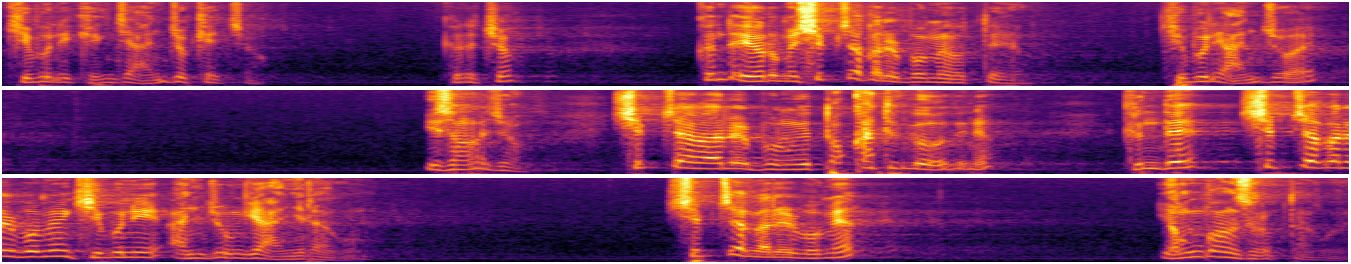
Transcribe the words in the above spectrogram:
기분이 굉장히 안 좋겠죠. 그렇죠? 근데 여러분 십자가를 보면 어때요? 기분이 안 좋아요? 이상하죠? 십자가를 보는 게 똑같은 거거든요. 근데 십자가를 보면 기분이 안 좋은 게 아니라고. 십자가를 보면 영광스럽다고요.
